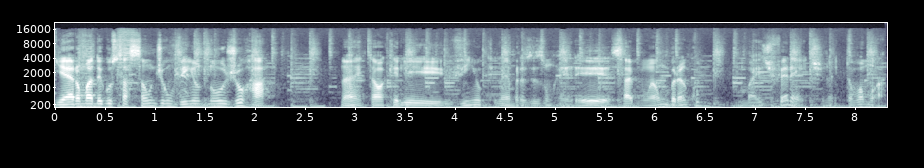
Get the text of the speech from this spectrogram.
e era uma degustação de um vinho no Jurrá. Né? Então aquele vinho que lembra às vezes um rerê, sabe? Não é um branco mais diferente, né? Então vamos lá.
